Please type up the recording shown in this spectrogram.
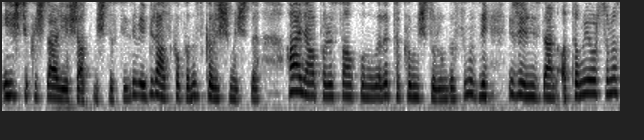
iniş çıkışlar yaşatmıştı sizi ve biraz kafanız karışmıştı. Hala parasal konulara takılmış durumdasınız ve üzerinizden atamıyorsunuz.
